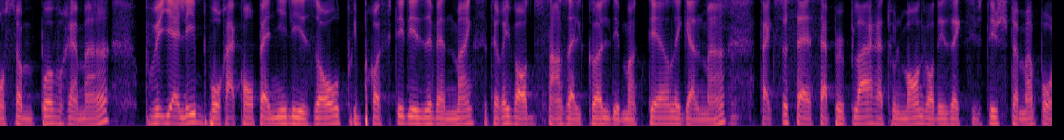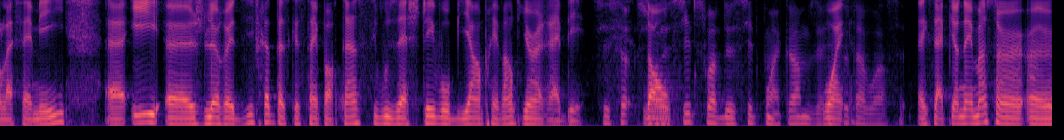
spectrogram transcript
consomment pas vraiment, vous pouvez y aller pour accompagner les autres, puis profiter des événements, etc. Il va y avoir du sans-alcool, des mocktails également. Fait que ça, ça, ça peut plaire à tout le monde, avoir des activités justement pour la famille. Euh, et euh, je le redis, Fred, parce que c'est important, si vous achetez vos billets en prévente, il y a un rabais. C'est ça. Sur Donc- le site soifdecide.com, vous allez Ouais. tout avoir ça. Exact. Puis honnêtement, c'est un, un-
